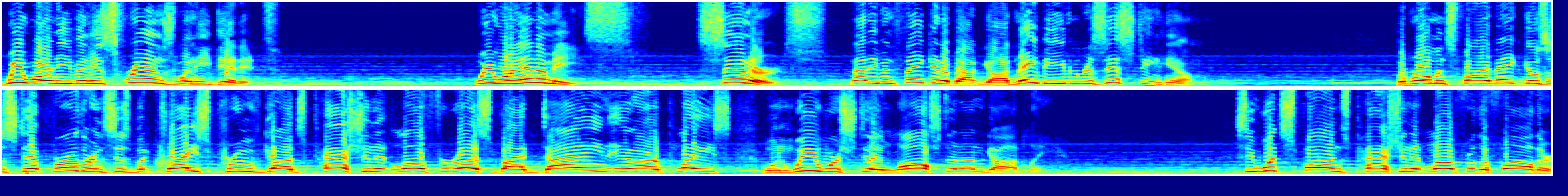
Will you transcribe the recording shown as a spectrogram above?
we weren't even his friends when he did it. We were enemies, sinners, not even thinking about God, maybe even resisting him. But Romans 5 8 goes a step further and says, But Christ proved God's passionate love for us by dying in our place when we were still lost and ungodly. See, what spawns passionate love for the Father?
